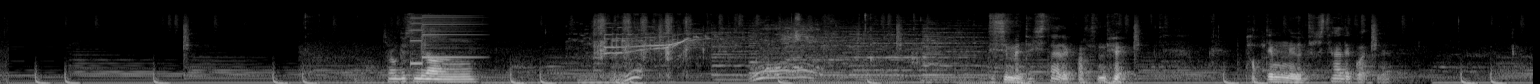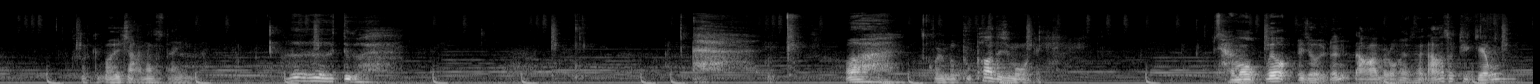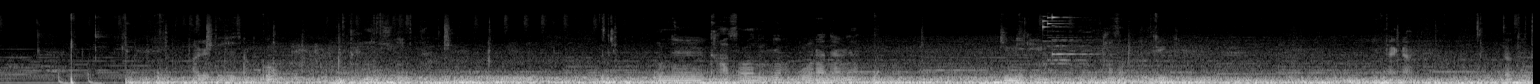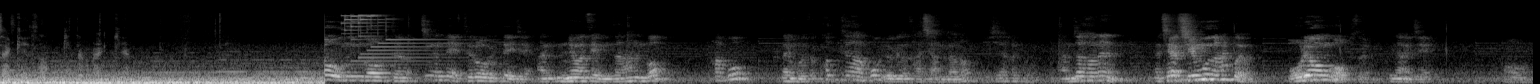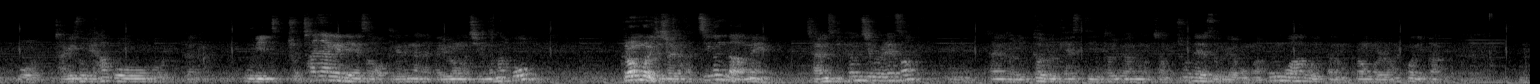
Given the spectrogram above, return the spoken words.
잘 먹겠습니다. 드시면 택시 타야 될 것 같은데 밥 때문에 이거 택시 타야 될 것 같은데. 그렇게 멀지 않아서 다행입니다. 으 뜨거. 와 거의 뭐 푸파하듯이 먹었네. 잘 먹었고요. 이제 얼른 나가도록 하겠습니다. 나가서 킬게요 이제 안녕하세요 인사하는 거 하고 그 다음에 거기서 커트하고 여기서 다시 앉아서 시작할 거예요. 앉아서는 제가 질문을 할 거예요. 어려운 거 없어요. 그냥 이제 어 뭐 자기 소개하고 뭐 그러니까 우리 초- 찬양에 대해서 어떻게 생각할까 이런 거 질문하고 그런 걸 이제 저희가 다 찍은 다음에 자연스럽게 편집을 해서 음, 자연스럽게 인터뷰 게스트 인터뷰하는 것처럼 초대해서 우리가 뭔가 홍보하고 있다는 그런 걸로 할 거니까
